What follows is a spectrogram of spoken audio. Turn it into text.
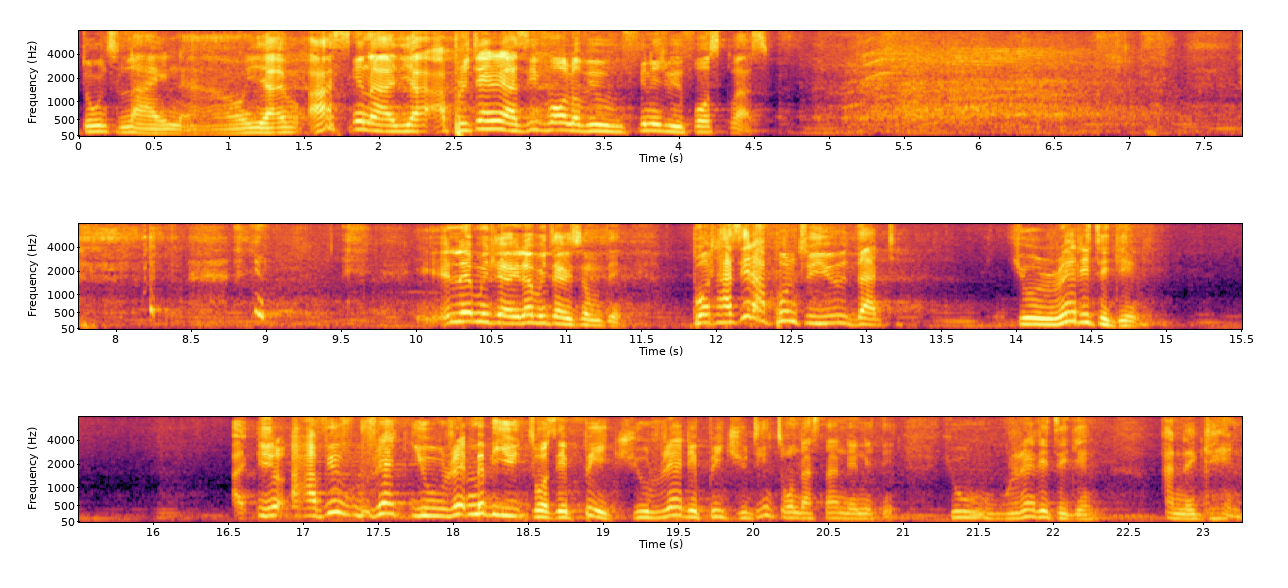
Don't lie now. You're asking, you're pretending as if all of you finished with first class. let me tell you, let me tell you something. But has it happened to you that you read it again uh, you know, have you read, you read, maybe it was a page, you read a page, you didn't understand anything. You read it again and again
